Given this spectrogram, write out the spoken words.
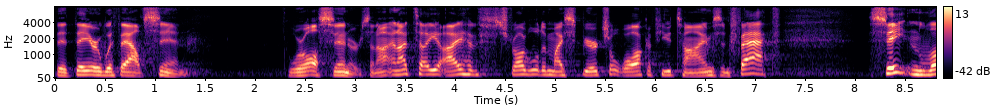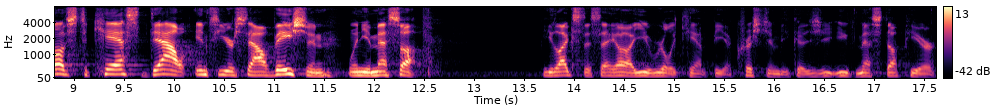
that they are without sin. We're all sinners. And I, and I tell you, I have struggled in my spiritual walk a few times. In fact, Satan loves to cast doubt into your salvation when you mess up. He likes to say, Oh, you really can't be a Christian because you, have messed up here.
